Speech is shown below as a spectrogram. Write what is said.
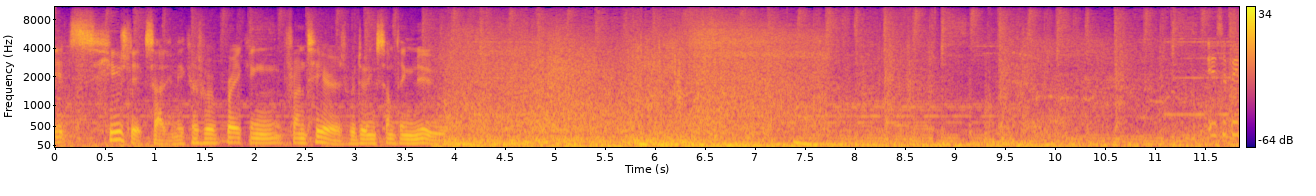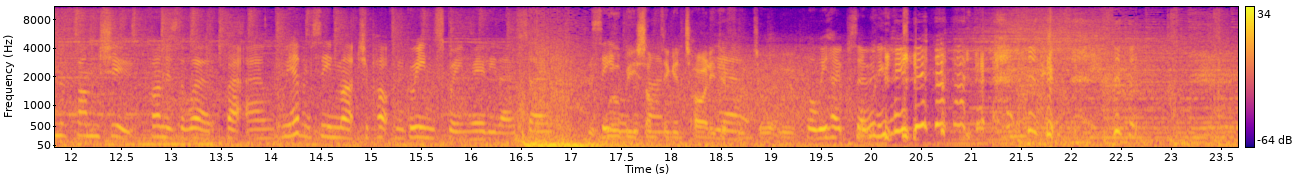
It's hugely exciting because we're breaking frontiers, we're doing something new. It's been a fun shoot. Fun is the word, but um, we haven't seen much apart from green screen, really, though. So It will be something time. entirely Yeah. different to what we Well, we hope so, anyway.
